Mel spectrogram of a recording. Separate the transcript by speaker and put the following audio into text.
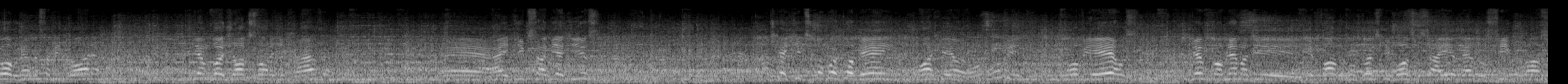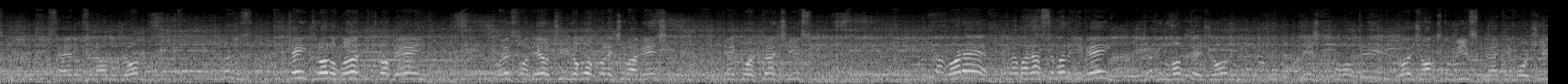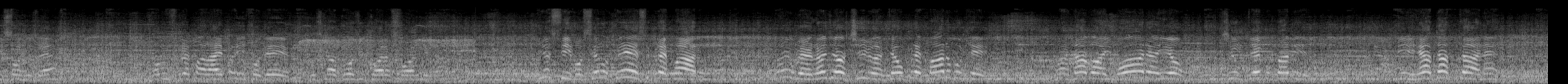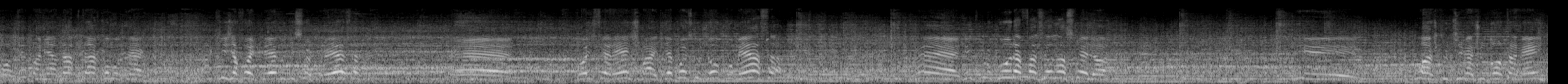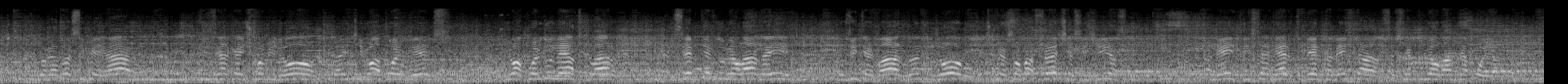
Speaker 1: jogo, né, dessa vitória. Tivemos dois jogos fora de casa. É, a equipe sabia disso. Acho que a equipe se comportou bem. Houve, houve erros. Tivemos problema de, de falta com dois pivôs que saíram, né, do cinco nossos, que saíram no final do jogo. Quem entrou no banco entrou bem, correspondeu, o time jogou coletivamente, que é importante isso. E agora é trabalhar semana que vem, já que não vamos ter jogo. A gente vamos ter dois jogos turísticos, né, que é Mogi e São José. Vamos nos preparar aí para a gente poder buscar duas vitórias fora de casa. E assim, você não tem esse preparo. Lá em Uberlândia eu tive até um preparo porque mandava embora e eu tinha um tempo para me, me readaptar, né? Um para me adaptar como técnico. Aqui já foi pego de surpresa. É, foi diferente, mas depois que o jogo começa, é, a gente procura fazer o nosso melhor. Lógico que o time ajudou também, os jogadores se empenharam, fizeram o que a gente combinou, a gente tive o apoio deles. E o apoio do Neto, claro, que sempre esteve do meu lado aí, nos intervalos, antes do jogo, a gente conversou bastante esses dias. Também, isso é mérito dele também, que está sempre do meu lado me apoiando.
